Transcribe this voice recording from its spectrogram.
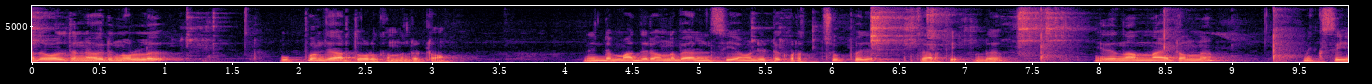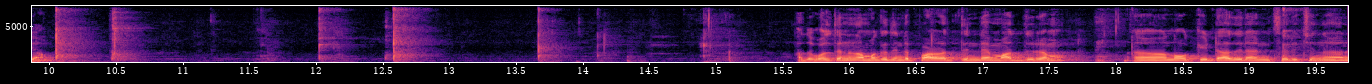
അതുപോലെ തന്നെ ഒരു നുള്ള് ഉപ്പും ചേർത്ത് കൊടുക്കുന്നുണ്ട് കേട്ടോ. ഇതിന്റെ മധുരം ഒന്ന് ബാലൻസ് ചെയ്യാൻ വേണ്ടിയിട്ട് കുറച്ച് ഉപ്പ് ചേർത്തിട്ടുണ്ട്. ഇത് നന്നായിട്ടൊന്ന് മിക്സ് ചെയ്യാം. അതുപോലെ തന്നെ നമുക്കിതിന്റെ പഴത്തിന്റെ മധുരം നോക്കിയിട്ട് അതിനനുസരിച്ച് ഞാൻ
